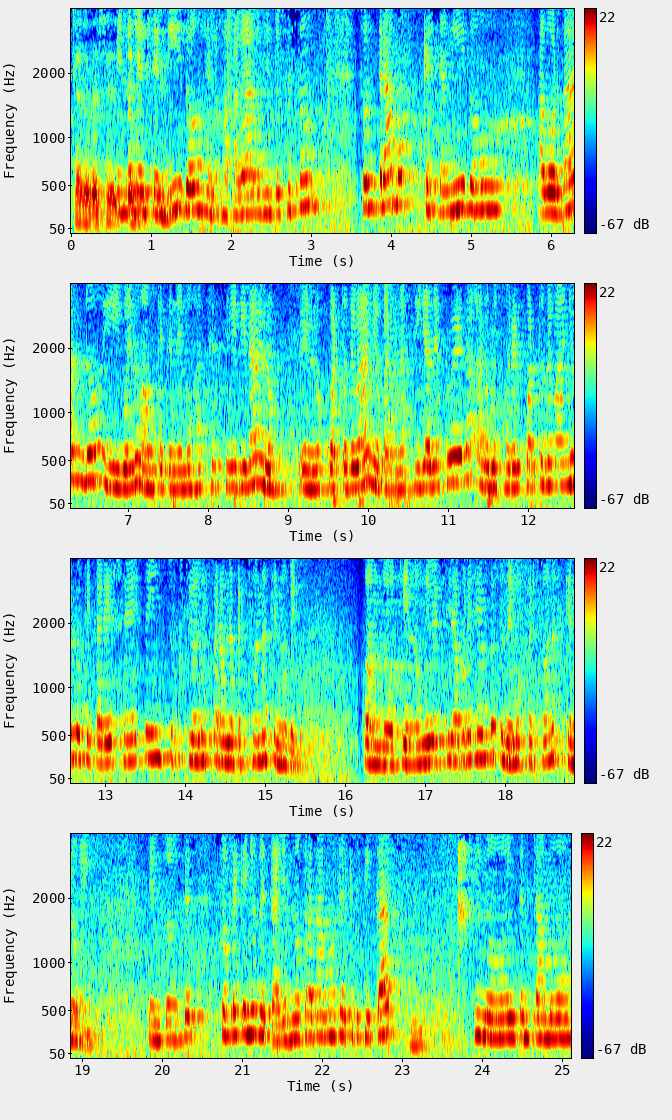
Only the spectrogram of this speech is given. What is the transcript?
Claro, ese- en los encendidos, en los apagados, entonces son, son tramos que se han ido abordando y bueno, aunque tenemos accesibilidad en los, en los cuartos de baño para una silla de rueda, a lo mejor el cuarto de baño lo que carece es de instrucciones para una persona que no ve. Cuando aquí en la universidad, por ejemplo, tenemos personas que no ven. Entonces, son pequeños detalles, no tratamos de criticar, sino intentamos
